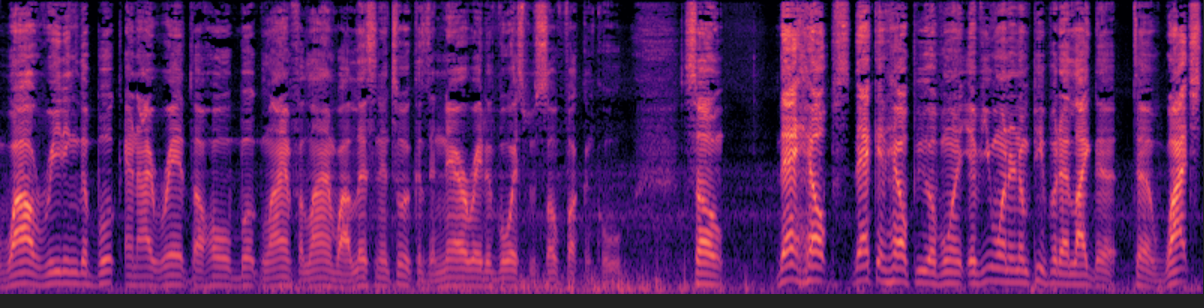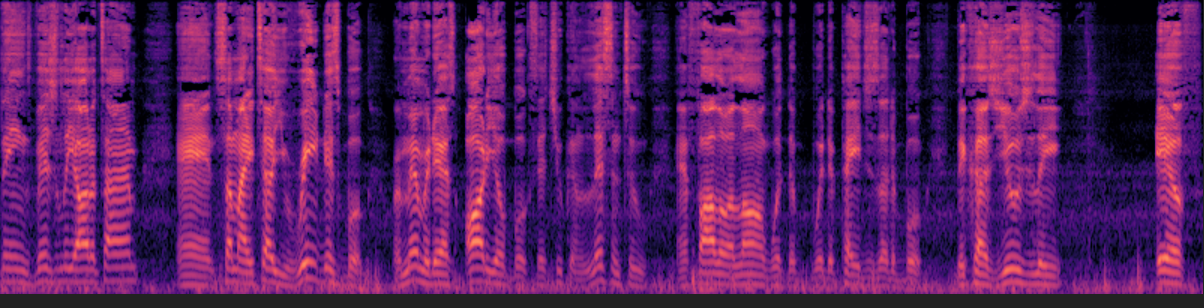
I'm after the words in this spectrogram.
while reading the book, and I read the whole book line for line while listening to it because the narrator voice was so fucking cool. So that helps. That can help you if one if you one of them people that like to to watch things visually all the time, and somebody tell you read this book. Remember, there's audio books that you can listen to and follow along with the with the pages of the book because usually if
